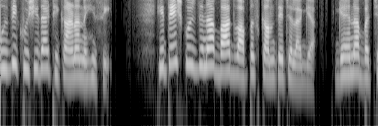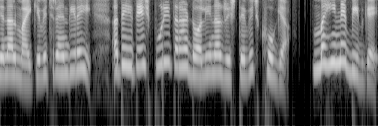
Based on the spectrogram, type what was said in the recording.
ਉਸ ਦੀ ਖੁਸ਼ੀ ਦਾ ਠਿਕਾਣਾ ਨਹੀਂ ਸੀ। ਹਿਤੇਸ਼ ਕੁਝ ਦਿਨਾਂ ਬਾਅਦ ਵਾਪਸ ਕੰਮ ਤੇ ਚਲਾ ਗਿਆ। ਗਹਿਣਾ ਬੱਚੇ ਨਾਲ ਮਾਇਕੇ ਵਿੱਚ ਰਹਿੰਦੀ ਰਹੀ ਅਤੇ ਹਿਤੇਸ਼ ਪੂਰੀ ਤਰ੍ਹਾਂ ਡੋਲੀ ਨਾਲ ਰਿਸ਼ਤੇ ਵਿੱਚ ਖੋ ਗਿਆ। ਮਹੀਨੇ ਬੀਤ ਗਏ।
